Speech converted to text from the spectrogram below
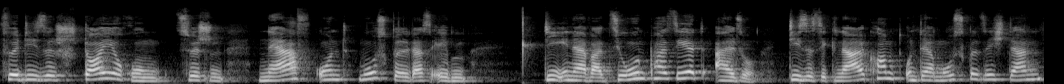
für diese Steuerung zwischen Nerv und Muskel, dass eben die Innervation passiert, also dieses Signal kommt und der Muskel sich dann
